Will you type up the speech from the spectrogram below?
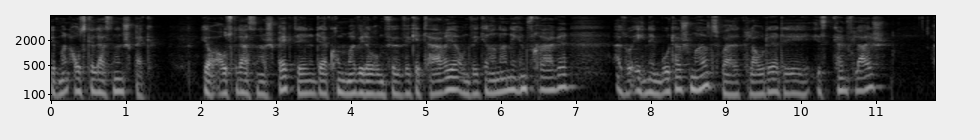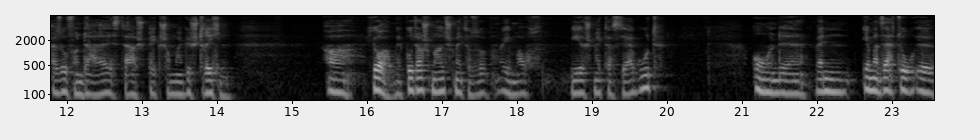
nimmt man ausgelassenen Speck. Ja, ausgelassener Speck, der, der kommt mal wiederum für Vegetarier und Veganer nicht in Frage. Also ich nehme Butterschmalz, weil Claudia, die isst kein Fleisch. Also von daher ist da Speck schon mal gestrichen. Äh, ja, mit Butterschmalz schmeckt das eben auch, mir schmeckt das sehr gut. Und äh, wenn jemand sagt so, äh,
